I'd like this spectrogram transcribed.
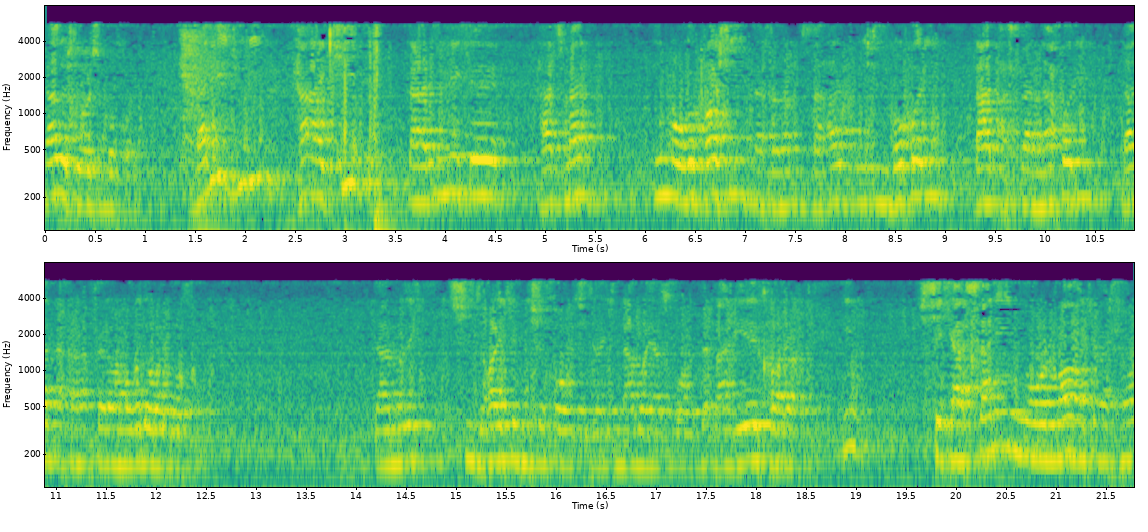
نداشته باشه بخوره. ولی یه جوری تأکید در اینه که حتما این موقع پاشید مثلا سهر چیزی بخورید بعد اصلا نخورید بعد مثلا فلان موقع دوباره بخورید. در مورد چیزهایی که میشه خورد چیزهایی که نباید خورد بقیه کارا. این شکستن این نورما که شما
